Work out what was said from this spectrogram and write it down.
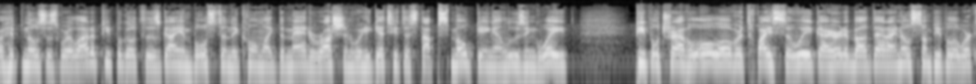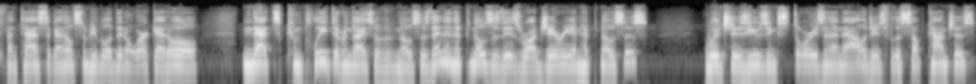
uh, hypnosis where a lot of people go to this guy in Boston, they call him like the mad Russian, where he gets you to stop smoking and losing weight. People travel all over twice a week. I heard about that. I know some people it worked fantastic. I know some people it didn't work at all. And that's complete different types of hypnosis. Then in hypnosis, there's Rogerian hypnosis, which is using stories and analogies for the subconscious.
